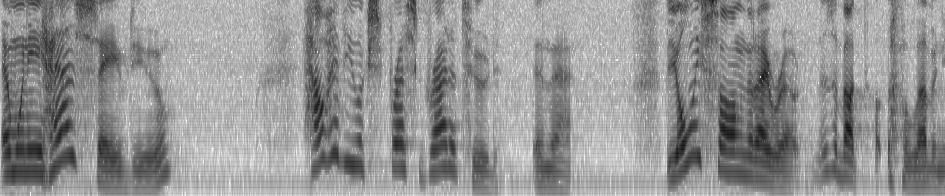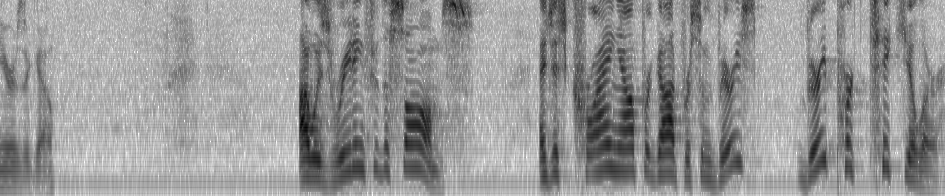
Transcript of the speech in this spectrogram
And when he has saved you, how have you expressed gratitude in that? The only song that I wrote, this is about 11 years ago, I was reading through the Psalms and just crying out for God for some very, very particular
